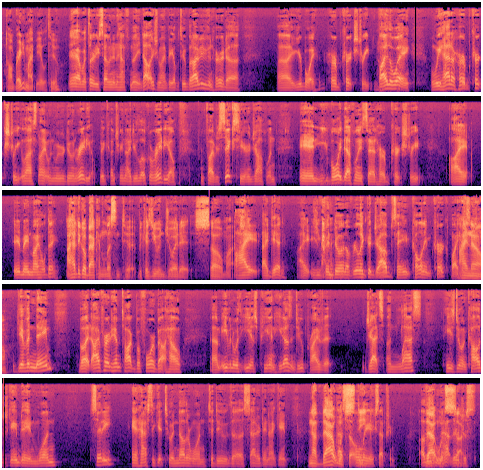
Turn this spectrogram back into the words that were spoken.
Tom Brady might be able to. Yeah, with thirty-seven and a half million dollars, you might be able to. But I've even heard uh, uh, your boy Herb Kirkstreet. By the way, we had a Herb Kirkstreet last night when we were doing radio. Big Country and I do local radio from five to six here in Joplin, and your boy definitely said Herb Kirk Street. I it made my whole day. I had to go back and listen to it because you enjoyed it so much. I I did. I you've been doing a really good job saying calling him Kirk by his I know. given name, but I've heard him talk before about how um, even with ESPN, he doesn't do private jets unless he's doing college game day in one city and has to get to another one to do the Saturday night game. Now that would the stink. only exception. Other That than would that, they're suck. just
